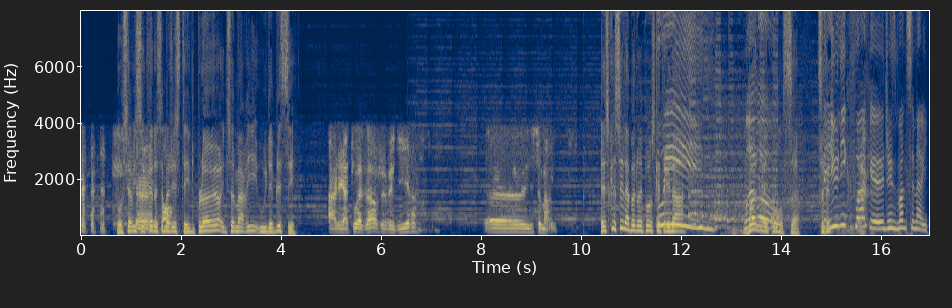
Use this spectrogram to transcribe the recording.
Au service secret Euh, de Sa bon. Majesté, il pleure, il se marie ou il est blessé Allez, à tout hasard, je vais dire... Euh, il se marie. Est-ce que c'est la bonne réponse, Katerina Oui Bonne réponse. Ça C'est fait, l'unique fois que James Bond se marie.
